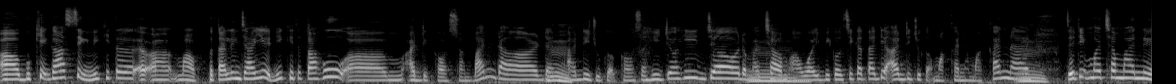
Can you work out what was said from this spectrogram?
Uh, Bukit Gasing ni kita uh, uh, maaf Petaling Jaya ni kita tahu um, ada kawasan bandar dan hmm. ada juga kawasan hijau-hijau dan hmm. macam uh, YB kongsikan tadi ada juga makanan-makanan. Hmm. Jadi macam mana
